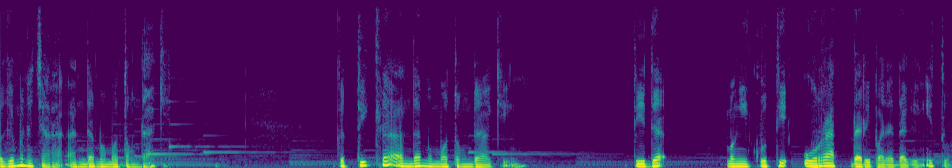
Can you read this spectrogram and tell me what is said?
Bagaimana cara Anda memotong daging? Ketika Anda memotong daging, tidak mengikuti urat daripada daging itu.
